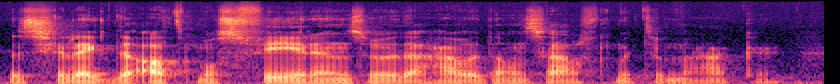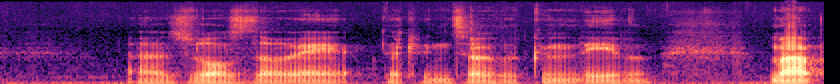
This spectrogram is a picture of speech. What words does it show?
Dus gelijk de atmosfeer en zo, dat gaan we dan zelf moeten maken. eh, zoals dat wij erin zouden kunnen leven. Maar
